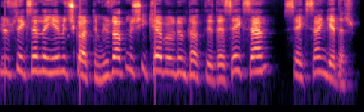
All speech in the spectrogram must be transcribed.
180'den 20 çıkarttım. 160 2'ye böldüğüm takdirde 80 80 gelir.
